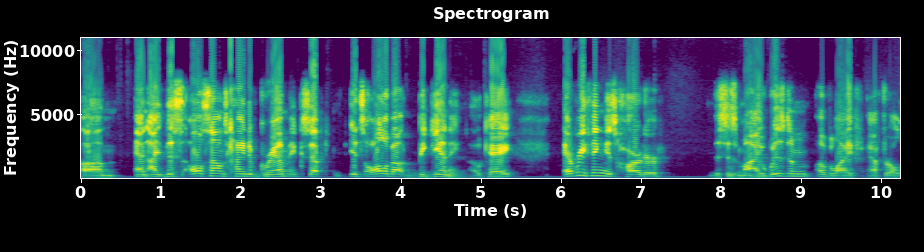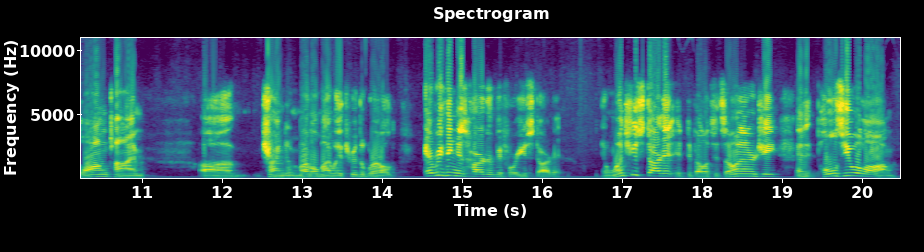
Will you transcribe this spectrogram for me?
Um, and I this all sounds kind of grim, except it's all about beginning. Okay, everything is harder. This is my wisdom of life after a long time uh, trying to muddle my way through the world. Everything is harder before you start it, and once you start it, it develops its own energy and it pulls you along.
